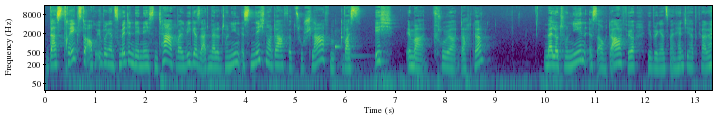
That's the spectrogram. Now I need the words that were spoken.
Das trägst du auch übrigens mit in den nächsten Tag, weil wie gesagt, Melatonin ist nicht nur dafür zu schlafen, was ich immer früher dachte. Melatonin ist auch dafür, übrigens, mein Handy hat gerade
